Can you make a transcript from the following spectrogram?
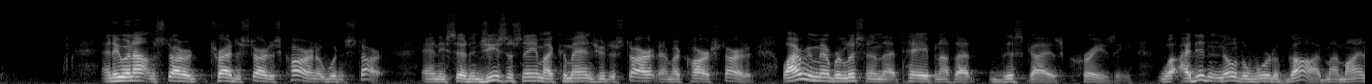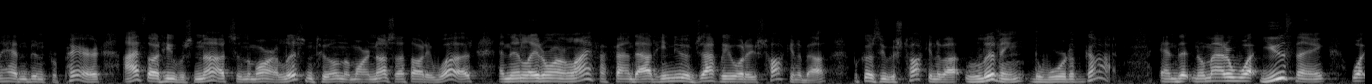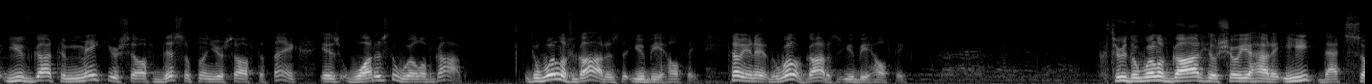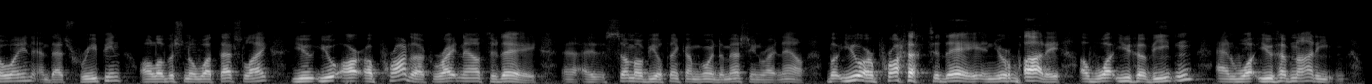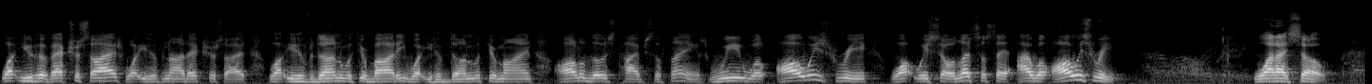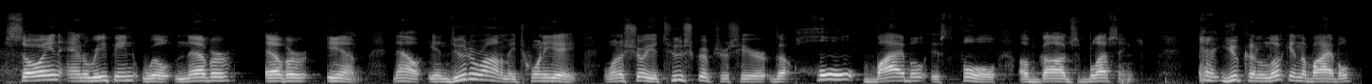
And he went out and started, tried to start his car, and it wouldn't start. And he said, In Jesus' name, I command you to start, and my car started. Well, I remember listening to that tape, and I thought, this guy is crazy. Well, I didn't know the Word of God. My mind hadn't been prepared. I thought he was nuts, and the more I listened to him, the more nuts I thought he was. And then later on in life, I found out he knew exactly what he was talking about because he was talking about living the Word of God. And that no matter what you think, what you've got to make yourself, discipline yourself to think, is what is the will of God? The will of God is that you be healthy. Tell your neighbor, the will of God is that you be healthy. Through the will of God, He'll show you how to eat. That's sowing and that's reaping. All of us know what that's like. You, you are a product right now today. Uh, some of you will think I'm going to messing right now, but you are a product today in your body of what you have eaten and what you have not eaten, what you have exercised, what you have not exercised, what you have done with your body, what you have done with your mind, all of those types of things. We will always reap what we sow. Let's just say, I will always reap what I sow. Sowing and reaping will never, ever end. Now, in Deuteronomy 28, I want to show you two scriptures here. The whole Bible is full of God's blessings. you can look in the Bible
